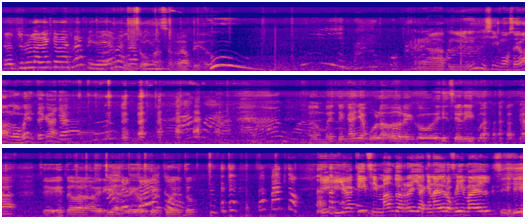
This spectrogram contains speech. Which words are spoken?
Pero tú no la ves que va rápido, ya va Punto rápido. más rápido. Agua. Rapidísimo se van los 20 cañas. Agua. Son 20 cañas voladores, como dice el Isma. Acá se ve toda la avería alrededor del puerto. Y, y yo aquí filmando a Rey, ya que nadie lo filma a él. Sí,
